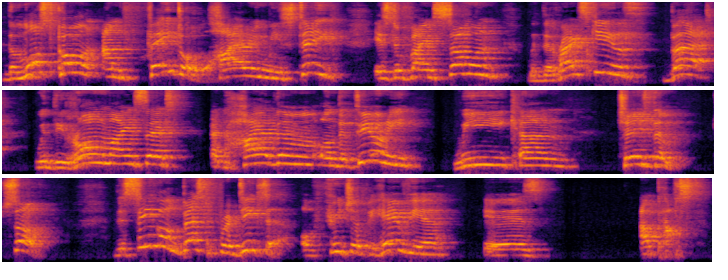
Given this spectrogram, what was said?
the most common and fatal hiring mistake is to find someone with the right skills, but with the wrong mindset and hire them on the theory we can change them. So, the single best predictor of future behavior is a past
